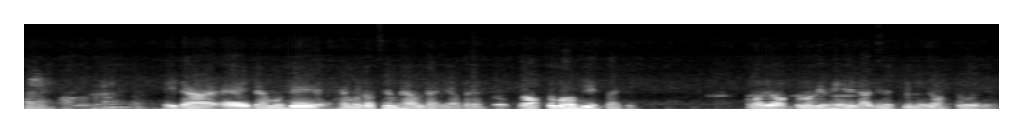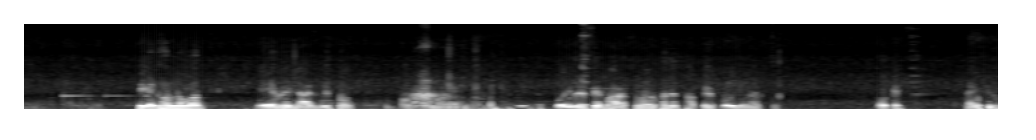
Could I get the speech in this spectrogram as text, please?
হ্যাঁ। এটা এটার মধ্যে হেমোটক্সিন ভ্যাম থাকে অর্থাৎ রক্তবাহ বিষ থাকে। আমাদের রক্তবাহকে ভেঙে যার জন্য কিডনি নষ্ট হয়ে যায়। ঠিক আছে ধন্যবাদ। এইভাবে ডাকবে সব। পরিবেশের ভারসাম্য ওখানে সাপের প্রয়োজন আছে। ওকে থ্যাংক ইউ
